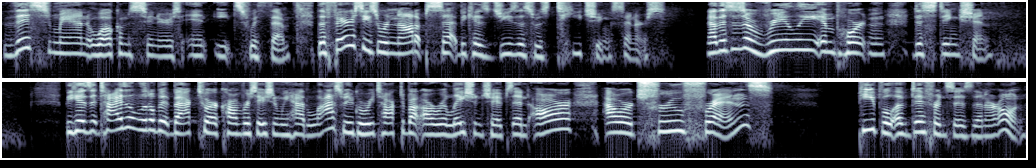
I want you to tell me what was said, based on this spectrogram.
This man welcomes sinners and eats with them. The Pharisees were not upset because Jesus was teaching sinners. Now, this is a really important distinction because it ties a little bit back to our conversation we had last week where we talked about our relationships and are our true friends people of differences than our own.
